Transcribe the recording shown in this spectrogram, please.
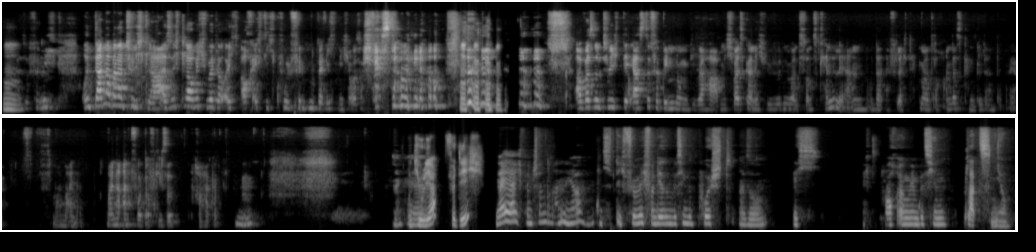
Mhm. Also für mich. Und dann aber natürlich klar, also ich glaube, ich würde euch auch echt nicht cool finden, wenn ich nicht eure Schwester wäre. aber es ist natürlich die erste Verbindung, die wir haben. Ich weiß gar nicht, wie würden wir uns sonst kennenlernen? Oder vielleicht hätten wir uns auch anders kennengelernt. Aber ja, das ist mal meine, meine Antwort auf diese Frage. Mhm. Danke. Und Julia, für dich? Ja, ja, ich bin schon dran, ja. Ich, ich fühle mich von dir so ein bisschen gepusht. Also ich, ich brauche irgendwie ein bisschen Platz, Nio.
